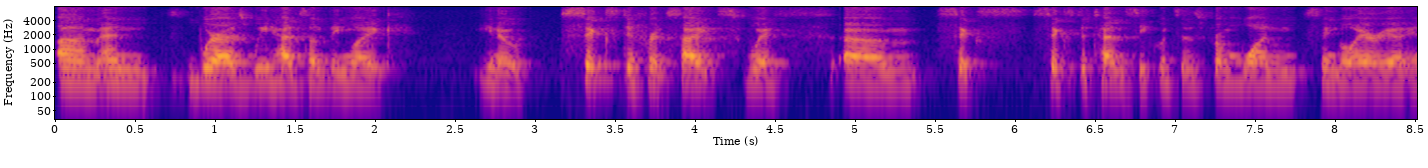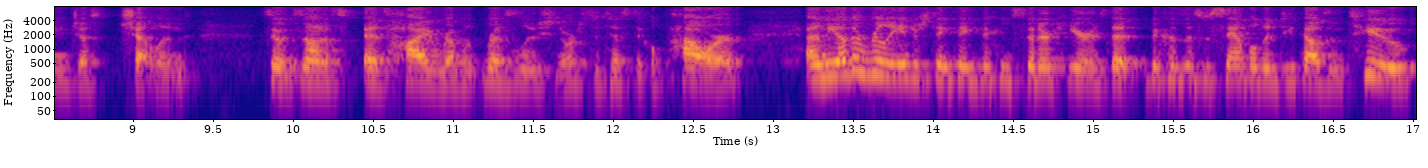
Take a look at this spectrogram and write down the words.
Um, and whereas we had something like, you know, six different sites with um, six, six to 10 sequences from one single area in just Shetland. So it's not as, as high re resolution or statistical power. And the other really interesting thing to consider here is that because this was sampled in 2002,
